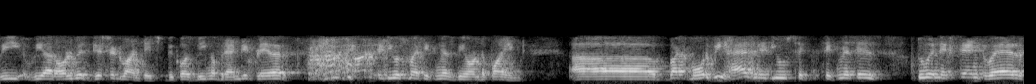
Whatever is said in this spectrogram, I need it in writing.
we we are always disadvantaged because being a branded player, I can't reduce my thickness beyond the point. Uh, but Morbi has reduced thicknesses to an extent where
